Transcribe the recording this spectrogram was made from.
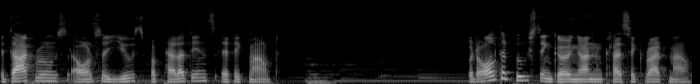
The dark runes are also used for Paladin's epic mount. With all the boosting going on in Classic right now,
